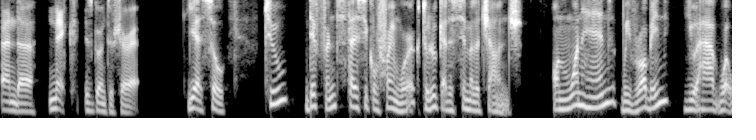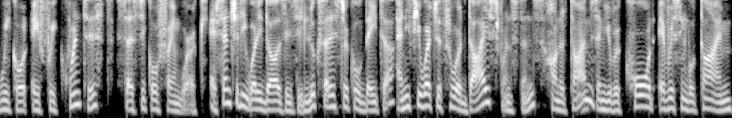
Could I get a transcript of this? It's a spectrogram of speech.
and uh, Nick is going to share it. Yes, so two different statistical framework to look at a similar challenge. On one hand, with Robyn, you have what we call a frequentist statistical framework. Essentially, what it does is it looks at historical data, and if you were to throw a dice, for instance, 100 times, and you record every single time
